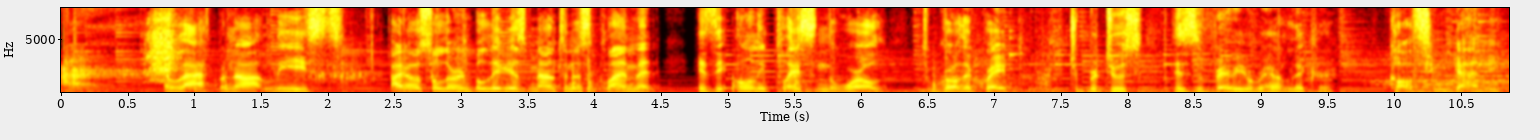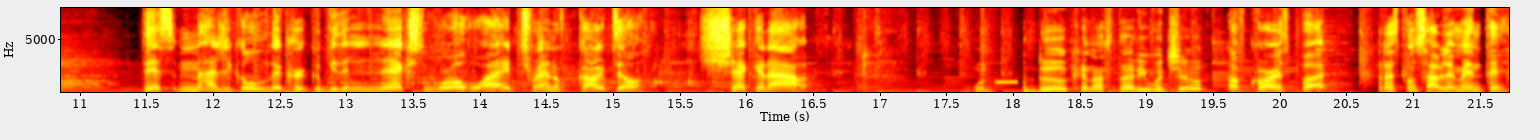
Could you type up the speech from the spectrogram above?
And last but not least, I also learned Bolivia's mountainous climate is the only place in the world to grow the grape to produce this very rare liquor called Singani. This magical liquor could be the next worldwide trend of cocktail. Check it out. Well, dude, can I study with you? Of course, but responsablemente.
